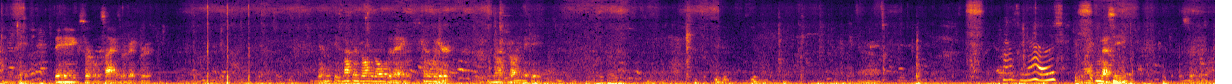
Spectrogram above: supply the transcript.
half the page. Big circle the size of a grapefruit. Yeah, Mickey's not been drawn at all today. It's kind of weird. I'm not drawing Mickey. How's nose? Light and messy. Circles on.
